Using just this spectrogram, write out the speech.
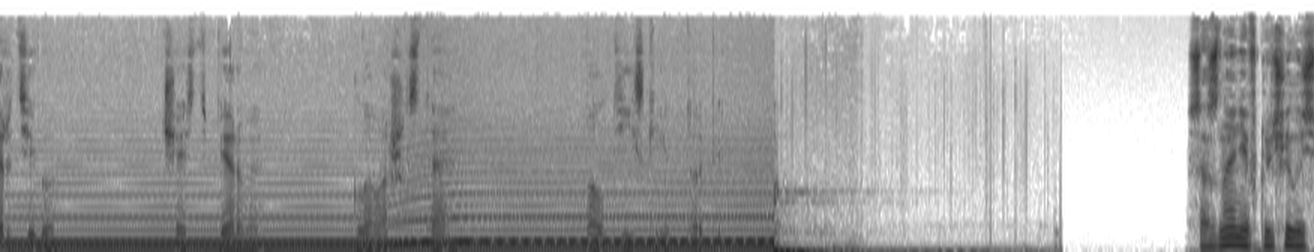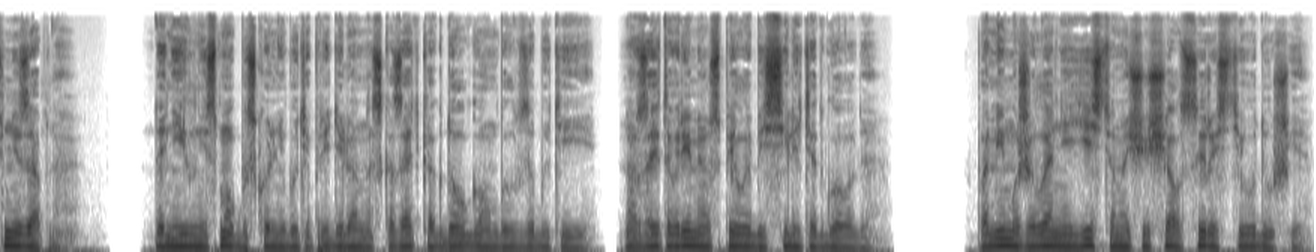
Вертиго. Часть первая. Глава шестая. Балтийский топи. Сознание включилось внезапно. Даниил не смог бы сколь-нибудь определенно сказать, как долго он был в забытии, но за это время успел обессилить от голода. Помимо желания есть, он ощущал сырость и удушье.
